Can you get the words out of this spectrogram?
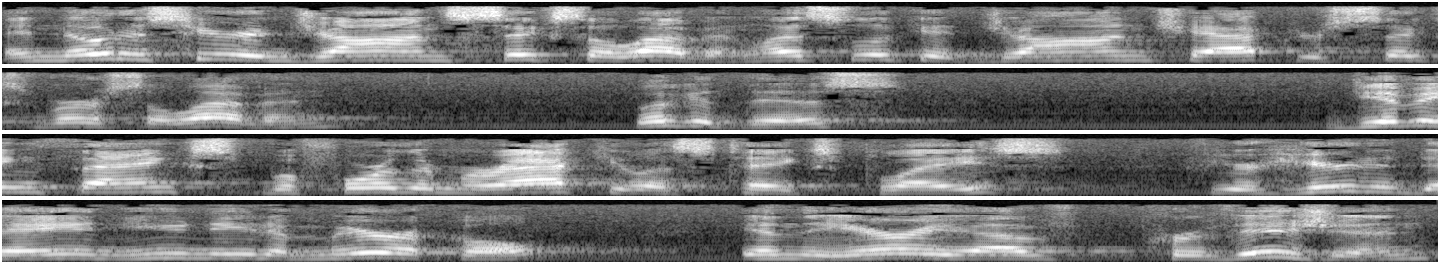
And notice here in John 6:11. Let's look at John chapter 6 verse 11. Look at this. Giving thanks before the miraculous takes place. If you're here today and you need a miracle in the area of provision,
